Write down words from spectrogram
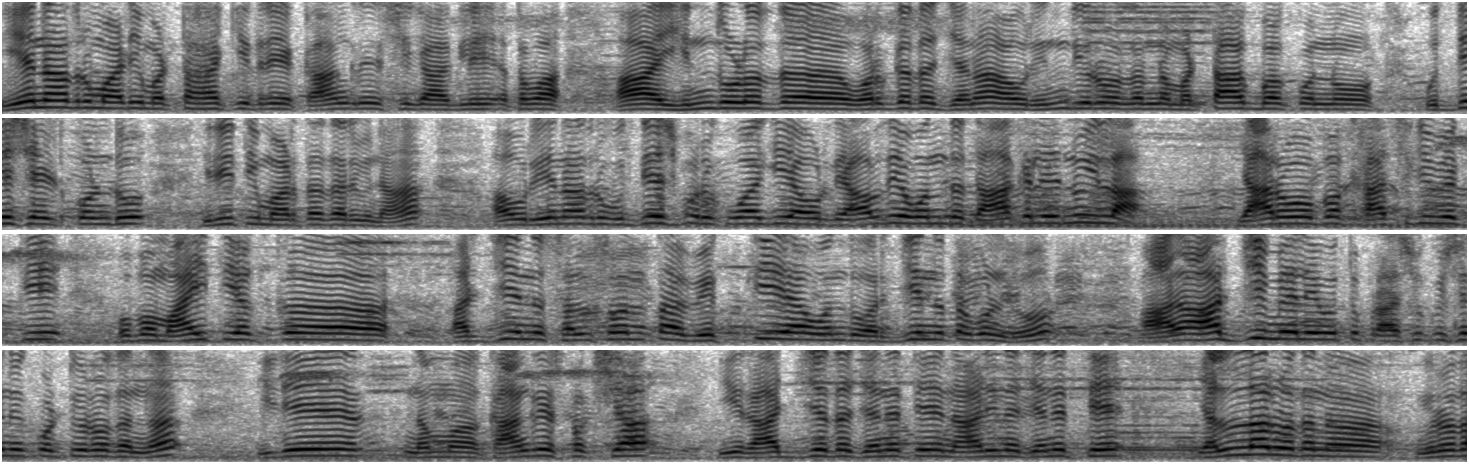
ಏನಾದರೂ ಮಾಡಿ ಮಟ್ಟ ಹಾಕಿದರೆ ಕಾಂಗ್ರೆಸ್ಸಿಗಾಗಲಿ ಅಥವಾ ಆ ಹಿಂದುಳಿದ ವರ್ಗದ ಜನ ಅವ್ರು ಹಿಂದಿರೋದನ್ನು ಮಟ್ಟ ಆಗಬೇಕು ಅನ್ನೋ ಉದ್ದೇಶ ಇಟ್ಕೊಂಡು ಈ ರೀತಿ ಮಾಡ್ತಾ ಇದ್ದಾರೆ ವಿನ. ಅವ್ರು ಏನಾದರೂ ಉದ್ದೇಶಪೂರ್ವಕವಾಗಿ ಅವ್ರದ್ದು ಯಾವುದೇ ಒಂದು ದಾಖಲೆಯೂ ಇಲ್ಲ. ಯಾರೋ ಒಬ್ಬ ಖಾಸಗಿ ವ್ಯಕ್ತಿ, ಒಬ್ಬ ಮಾಹಿತಿ ಹಕ್ಕ ಅರ್ಜಿಯನ್ನು ಸಲ್ಲಿಸುವಂಥ ವ್ಯಕ್ತಿಯ ಒಂದು ಅರ್ಜಿಯನ್ನು ತಗೊಂಡು ಆ ಅರ್ಜಿ ಮೇಲೆ ಇವತ್ತು ಪ್ರಾಸಿಕ್ಯೂಷನ್ಗೆ ಕೊಟ್ಟಿರೋದನ್ನು ಇದೇ ನಮ್ಮ ಕಾಂಗ್ರೆಸ್ ಪಕ್ಷ, ಈ ರಾಜ್ಯದ ಜನತೆ, ನಾಡಿನ ಜನತೆ ಎಲ್ಲರೂ ಅದನ್ನು ವಿರೋಧ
